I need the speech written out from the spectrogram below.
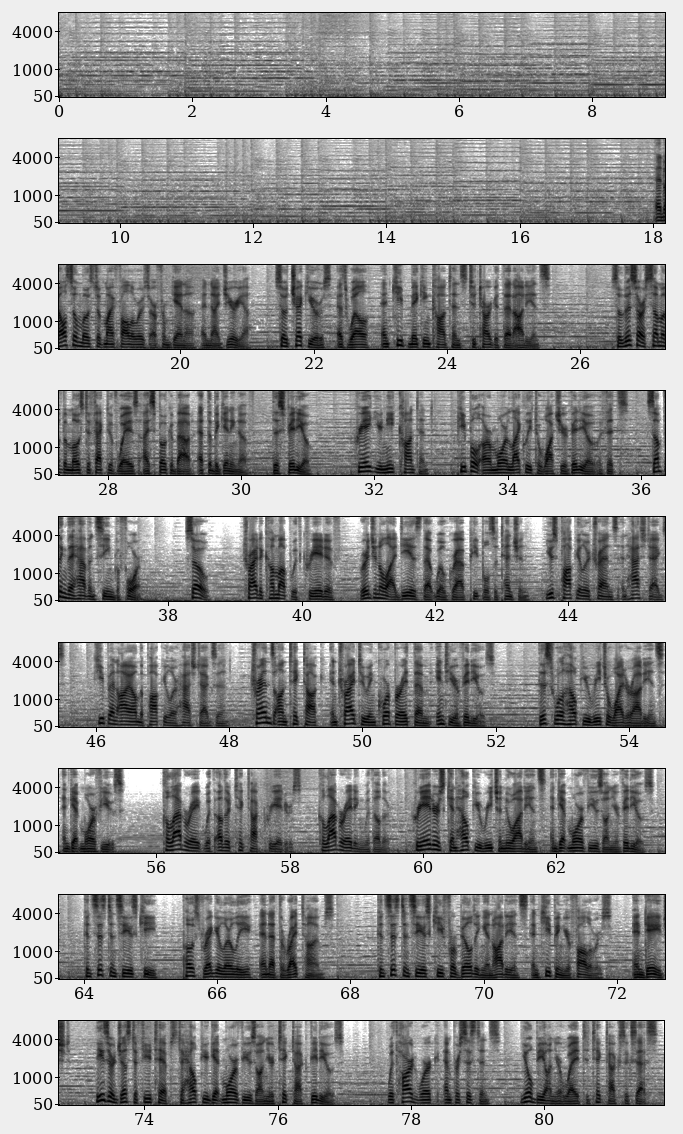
And also most of my followers are from Ghana and Nigeria. So check yours as well and keep making contents to target that audience. So these are some of the most effective ways I spoke about at the beginning of this video. Create unique content. People are more likely to watch your video if it's something they haven't seen before. So, try to come up with creative, original ideas that will grab people's attention. Use popular trends and hashtags. Keep an eye on the popular hashtags and trends on TikTok and try to incorporate them into your videos. This will help you reach a wider audience and get more views. Collaborate with other TikTok creators. Collaborating with other creators can help you reach a new audience and get more views on your videos. Consistency is key. Post regularly and at the right times. Consistency is key for building an audience and keeping your followers engaged. These are just a few tips to help you get more views on your TikTok videos. With hard work and persistence, you'll be on your way to TikTok success.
